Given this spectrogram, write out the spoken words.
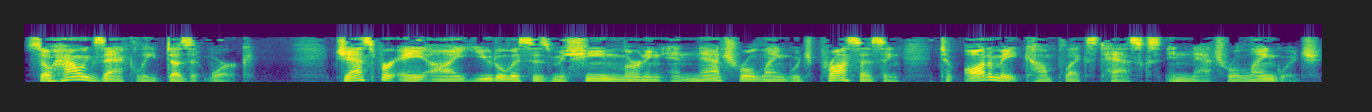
So how exactly does it work? Jasper AI utilizes machine learning and natural language processing to automate complex tasks in natural language.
